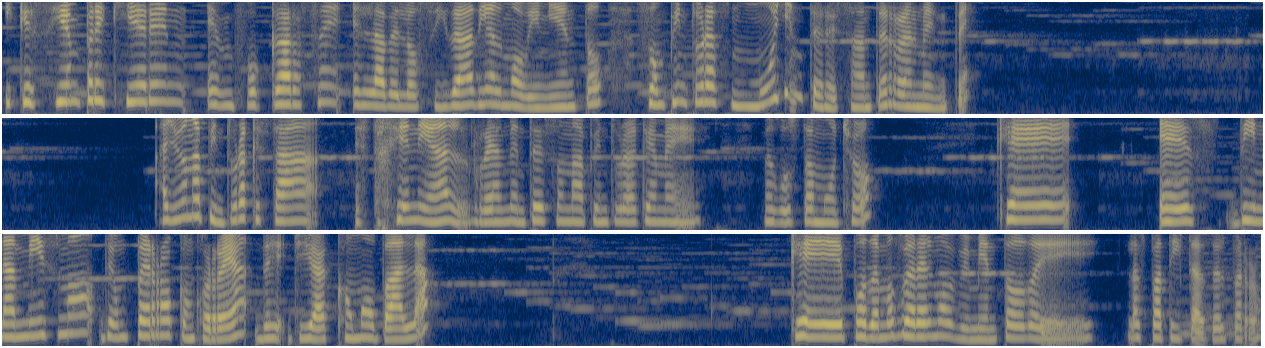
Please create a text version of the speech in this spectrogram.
y que siempre quieren enfocarse en la velocidad y el movimiento. Son pinturas muy interesantes realmente. Hay una pintura que está, está genial, realmente es una pintura que me, me gusta mucho, que es Dinamismo de un perro con correa de Giacomo Bala, que podemos ver el movimiento de las patitas del perro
